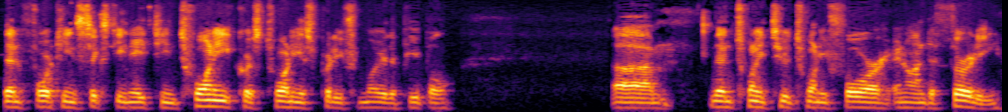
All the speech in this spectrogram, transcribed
then 14, 16, 18, 20. Of course, 20 is pretty familiar to people um, then 22, 24, and on to 30.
